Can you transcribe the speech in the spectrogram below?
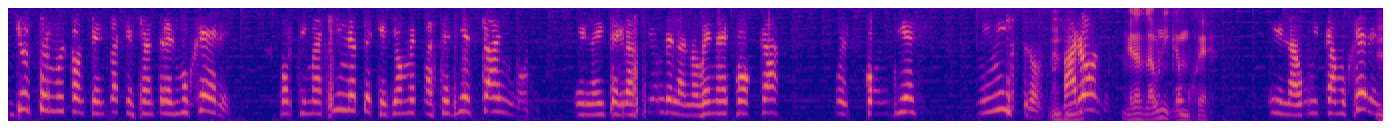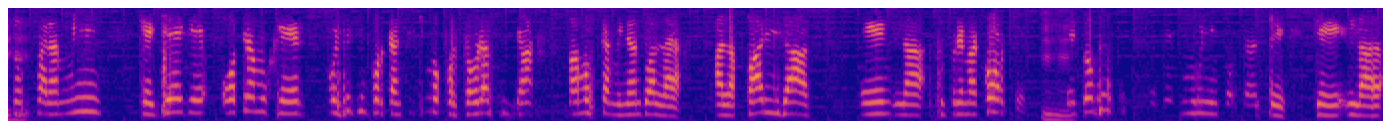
yo estoy muy contenta que sean tres mujeres porque imagínate que yo me pasé 10 años en la integración de la novena época, pues con 10 ministros, varones. Eras la única mujer. Y la única mujer, entonces para mí que llegue otra mujer, pues es importantísimo porque ahora sí ya vamos caminando a la, a la paridad en la Suprema Corte. Entonces es muy importante que la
